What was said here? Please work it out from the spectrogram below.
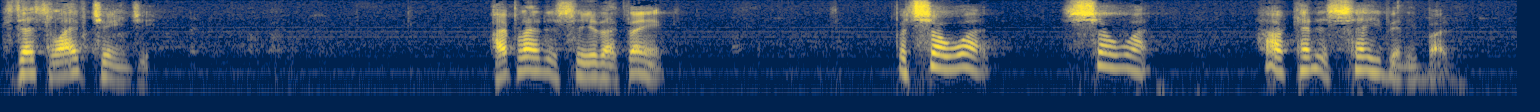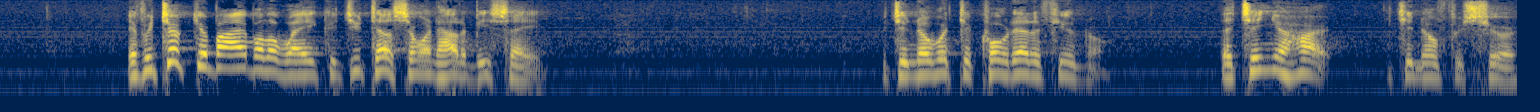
because that's life changing. I plan to see it, I think. But so what? So what? How can it save anybody? If we took your Bible away, could you tell someone how to be saved? But you know what to quote at a funeral. That's in your heart that you know for sure.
